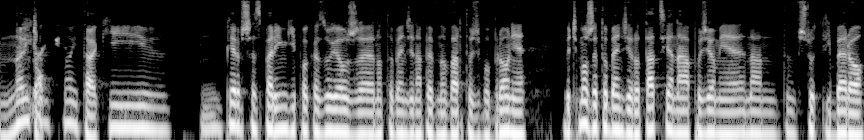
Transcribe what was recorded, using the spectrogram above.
No i tak. tak, no i tak. I pierwsze sparingi pokazują, że no to będzie na pewno wartość w obronie. Być może to będzie rotacja na poziomie, na, wśród libero.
